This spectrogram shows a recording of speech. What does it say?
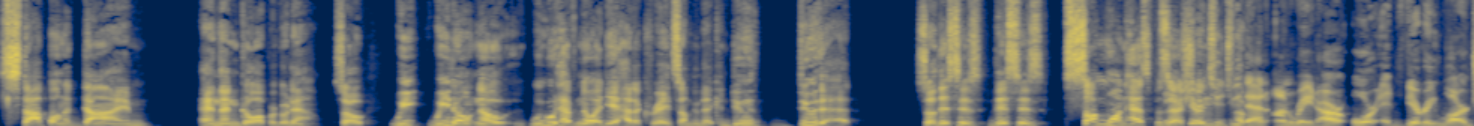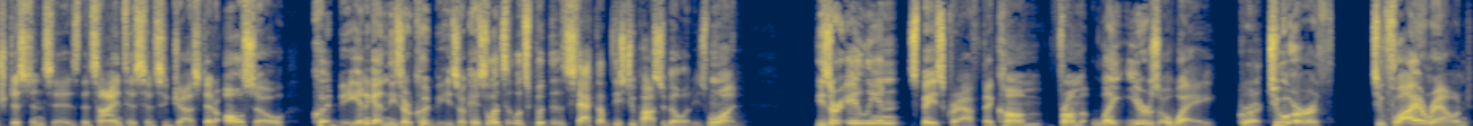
stop on a dime, and then go up or go down. So we, we don't know, we would have no idea how to create something that can do, do that. So this is, this is someone has possession. They appear to do of- that on radar or at very large distances that scientists have suggested also could be. And again, these are could be's. Okay, so let's let's put the, stack up these two possibilities. One, these are alien spacecraft that come from light years away Correct. to Earth to fly around,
